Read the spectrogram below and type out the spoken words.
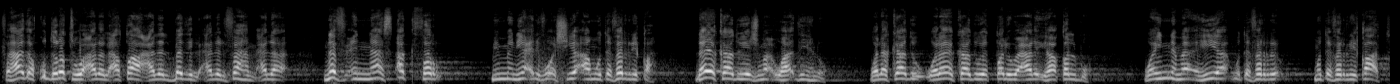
فهذا قدرته على العطاء على البذل على الفهم على نفع الناس أكثر ممن يعرف أشياء متفرقة لا يكاد يجمعها ذهنه ولا كاد ولا يكاد يطلع عليها قلبه. وإنما هي متفرق متفرقات.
